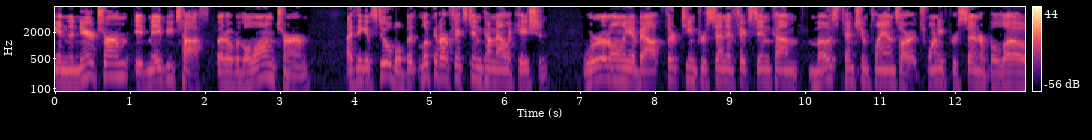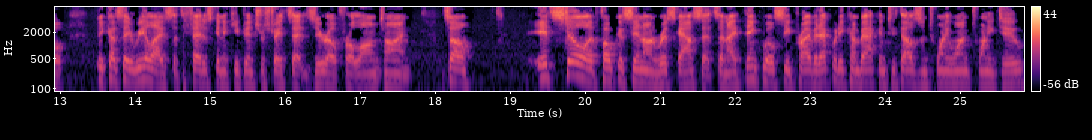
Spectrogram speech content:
In the near term, it may be tough, but over the long term, I think it's doable. But look at our fixed income allocation. We're at only about 13% in fixed income. Most pension plans are at 20% or below because they realize that the Fed is going to keep interest rates at zero for a long time. So it's still a focus in on risk assets. And I think we'll see private equity come back in 2021, 22,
